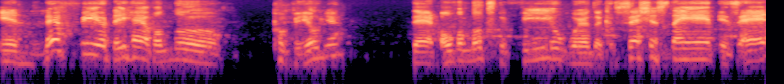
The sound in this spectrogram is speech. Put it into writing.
In left field, they have a little pavilion that overlooks the field where the concession stand is at,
